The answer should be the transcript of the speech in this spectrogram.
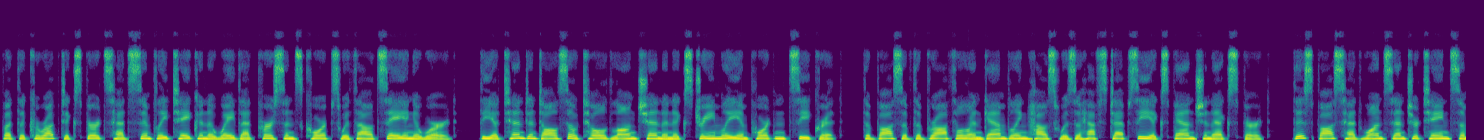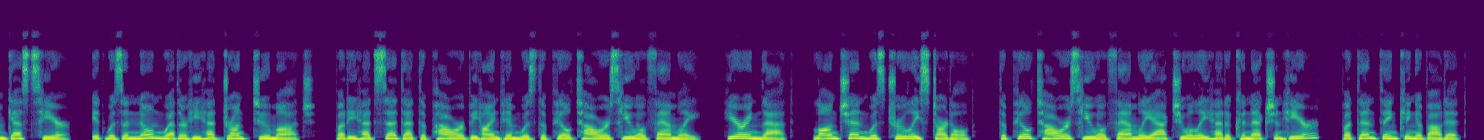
but the corrupt experts had simply taken away that person's corpse without saying a word. The attendant also told Long Chen an extremely important secret. The boss of the brothel and gambling house was a half-step sea expansion expert. This boss had once entertained some guests here. It was unknown whether he had drunk too much but he had said that the power behind him was the Pill Towers Huo family. Hearing that, Long Chen was truly startled. The Pill Towers Huo family actually had a connection here? But then thinking about it,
